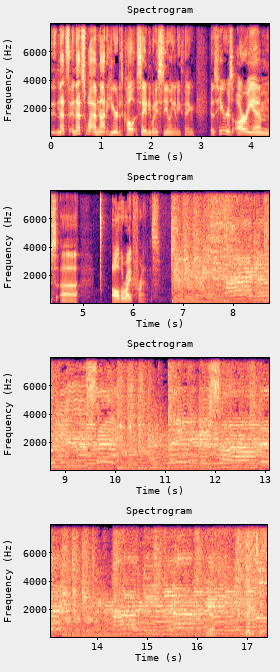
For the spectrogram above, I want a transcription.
and that's and that's why I'm not here to call it say anybody's stealing anything because here is REM's uh, "All the Right Friends." Yeah. Yeah, I can see it.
